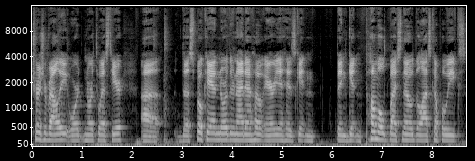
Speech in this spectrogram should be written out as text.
Treasure Valley or Northwest here, uh, the Spokane, Northern Idaho area has getting been getting pummeled by snow the last couple weeks.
